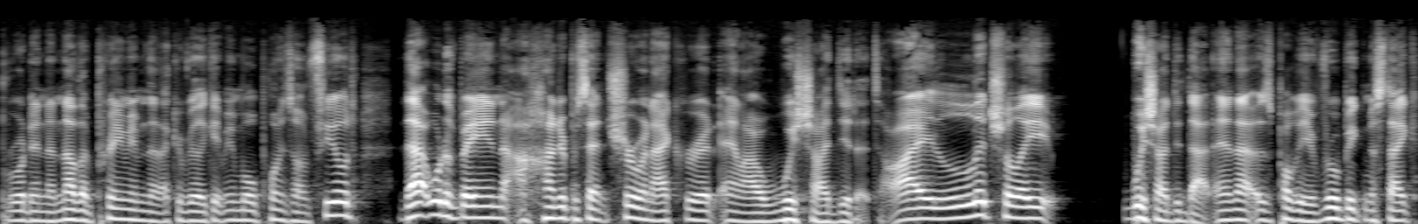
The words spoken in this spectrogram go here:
brought in another premium, that could really get me more points on field. That would have been 100% true and accurate. And I wish I did it. I literally wish I did that. And that was probably a real big mistake.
